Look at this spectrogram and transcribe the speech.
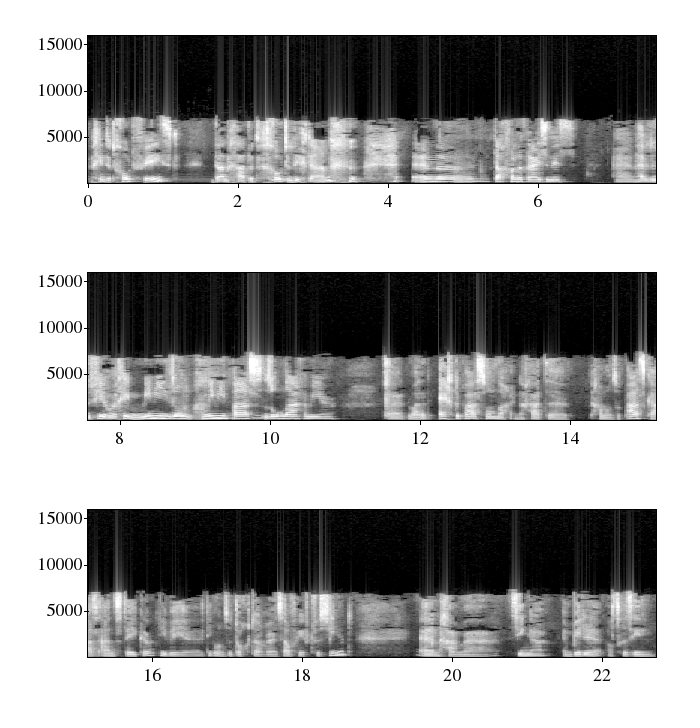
begint het grote feest. Dan gaat het grote licht aan. en uh, dag van de vrijzenis. En hebben vieren we geen mini-paaszondagen mini meer. Uh, maar het echte paaszondag. En dan gaat, uh, gaan we onze paaskaas aansteken. Die, we, die onze dochter zelf heeft versierd. En gaan we zingen en bidden als gezin.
